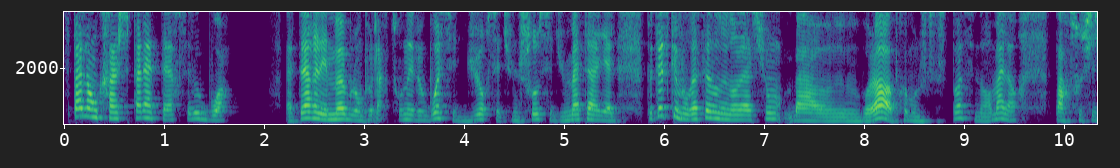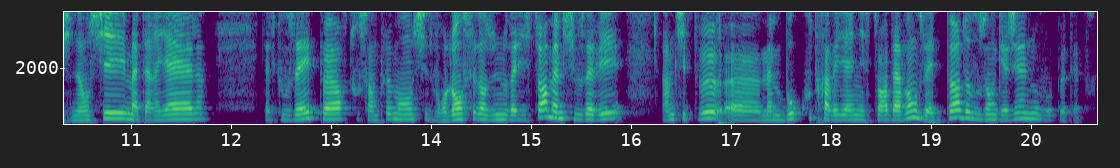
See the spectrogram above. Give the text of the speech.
C'est pas l'ancrage, c'est pas la terre, c'est le bois. La terre et les meubles, on peut la retourner. Le bois, c'est dur, c'est une chose, c'est du matériel. Peut-être que vous restez dans une relation, bah euh, voilà, après moi je juge pas, c'est normal, hein, par souci financier, matériel. Peut-être que vous avez peur, tout simplement, aussi de vous relancer dans une nouvelle histoire, même si vous avez un petit peu, euh, même beaucoup travaillé à une histoire d'avant, vous avez peur de vous engager à nouveau, peut-être.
